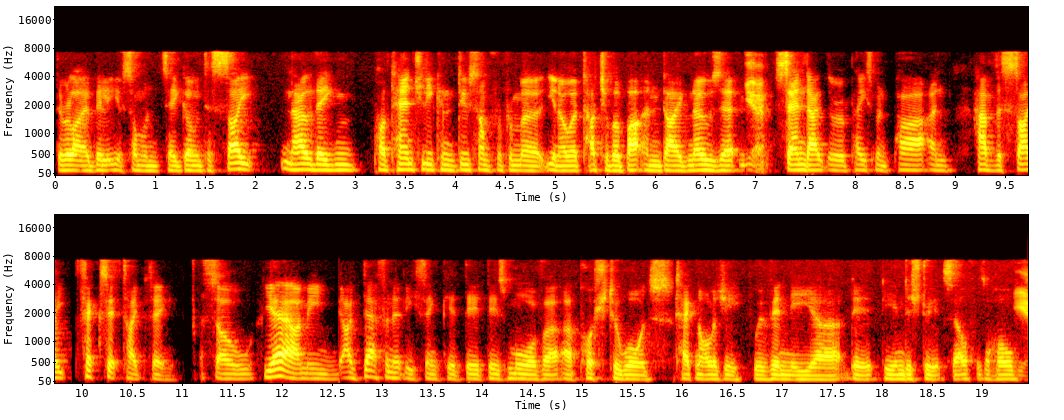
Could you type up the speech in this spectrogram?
the reliability of someone say going to site now they potentially can do something from a you know a touch of a button diagnose it yeah. send out the replacement part and have the site fix it type thing so yeah, I mean, I definitely think it, there's more of a, a, push towards technology within the, uh, the the industry itself as a whole. Yeah.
